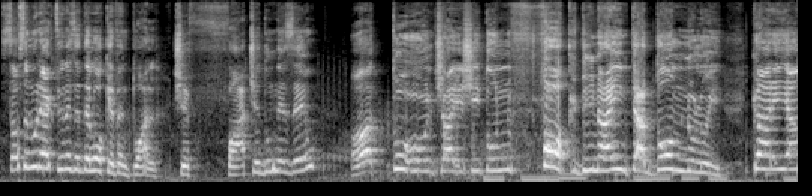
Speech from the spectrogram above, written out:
sau să nu reacționeze deloc eventual. Ce face Dumnezeu? Atunci a ieșit un foc dinaintea Domnului, care i-a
